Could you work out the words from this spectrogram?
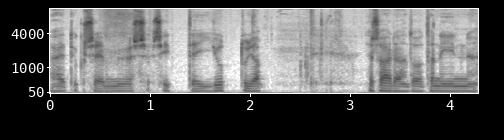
lähetykseen myös sitten juttuja. Ja saadaan tuota niin,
